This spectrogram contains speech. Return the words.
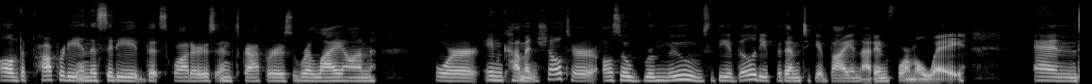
all of the property in the city that squatters and scrappers rely on for income and shelter also removes the ability for them to get by in that informal way. And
